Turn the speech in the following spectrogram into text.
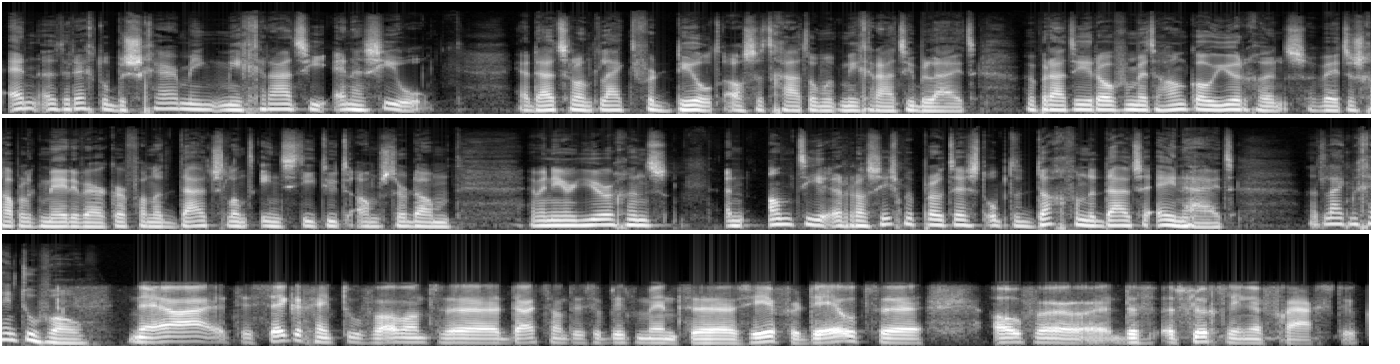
en het recht op bescherming, migratie en asiel. Ja, Duitsland lijkt verdeeld als het gaat om het migratiebeleid. We praten hierover met Hanko Jurgens, wetenschappelijk medewerker van het Duitsland Instituut Amsterdam. En meneer Jurgens, een anti-racisme-protest op de dag van de Duitse eenheid. Dat lijkt me geen toeval. Nou ja, het is zeker geen toeval, want uh, Duitsland is op dit moment uh, zeer verdeeld uh, over de, het vluchtelingenvraagstuk.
